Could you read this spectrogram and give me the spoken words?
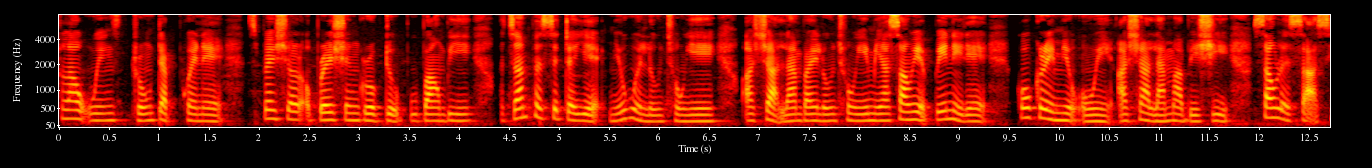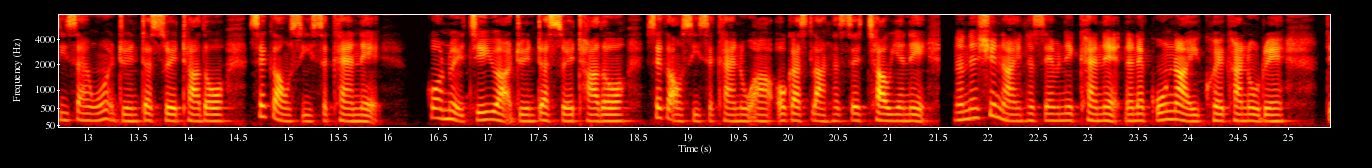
Cloud Wings drone တပ်ဖွဲ့နဲ့ Special Operation Group တို့ပူးပေါင်းပြီးအကြမ်းဖက်စစ်တပ်ရဲ့မြို့ဝင်လုံခြုံရေးအာရှလမ်းပိုင်းလုံခြုံရေးများဆောင်ရွက်ပေးနေတဲ့ကော့ကရိတ်မြို့အဝင်အာရှလမ်းမဘေးရှိစောက်လက်ဆစီဆိုင်ဝန်းအတွင်းတပ်ဆွဲထားသောစစ်ကောင်စီစခန်းနဲ့ ကော့နွဲ့ကျေးရွာအတွင်းတပ်ဆွဲထားသောစစ်ကောင်စီစခန်းတို့အားဩဂတ်စ်လ26ရက်နေ့နနက်8:20မိနစ်ခန့်နဲ့နနက်9:00ခွဲခန့်တို့တွင်တ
